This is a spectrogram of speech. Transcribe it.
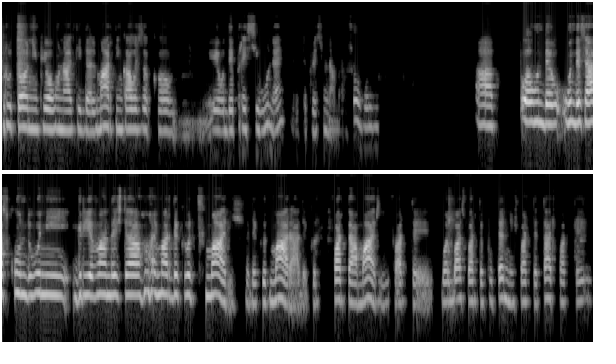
Grutoni, pe un alti del mar, din cauza că e o depresiune, depresiunea Brașovului. A, unde, unde se ascund unii grievan de ăștia mai mari decât mari, decât marea, decât foarte amari, foarte bărbați foarte puternici, foarte tari, foarte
